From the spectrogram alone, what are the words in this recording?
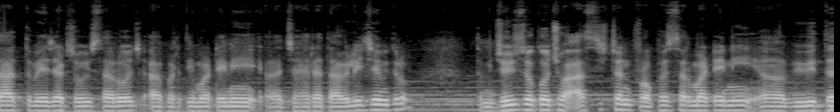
સાત બે હજાર ચોવીસના રોજ આ ભરતી માટેની જાહેરાત આવેલી છે, મિત્રો. તમે જોઈ શકો છો આસિસ્ટન્ટ પ્રોફેસર માટેની વિવિધ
